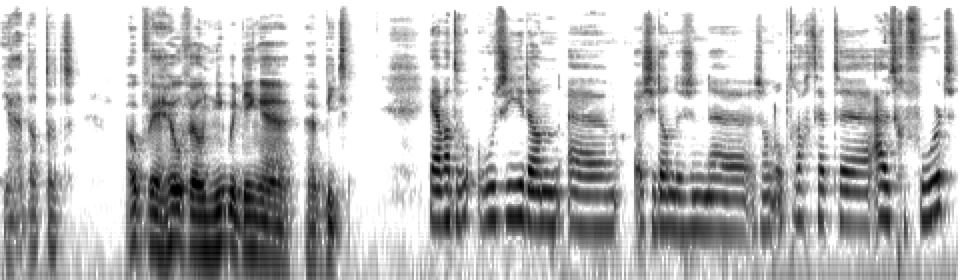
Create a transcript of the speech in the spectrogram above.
ja, dat het ook weer heel veel nieuwe dingen uh, biedt. Ja, want hoe zie je dan, ehm, als je dan dus een, zo'n opdracht hebt uitgevoerd...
